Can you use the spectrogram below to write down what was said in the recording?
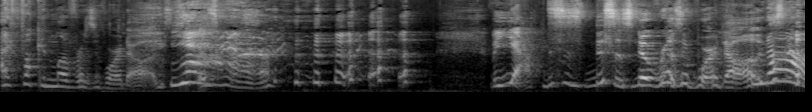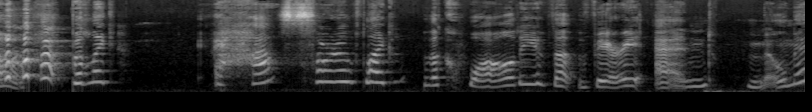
i fucking love reservoir dogs yeah. but yeah this is this is no reservoir dogs no, but like it has sort of like the quality of that very end moment.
